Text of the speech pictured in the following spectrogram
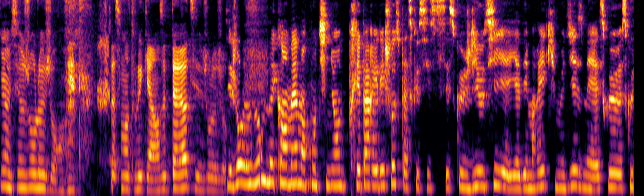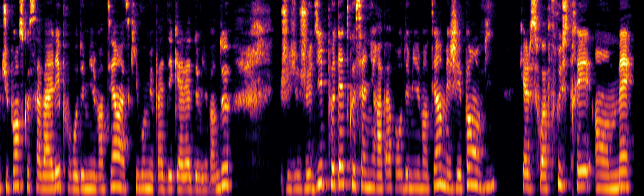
c'est au jour le jour en fait. De toute façon, dans tous les cas, en cette période, c'est au jour le jour. C'est jour le jour, mais quand même en continuant de préparer les choses parce que c'est ce que je dis aussi. Il y a des mariés qui me disent Mais est-ce que, est que tu penses que ça va aller pour 2021 Est-ce qu'il vaut mieux pas décaler à 2022 je, je, dis peut-être que ça n'ira pas pour 2021, mais j'ai pas envie qu'elle soit frustrée en mai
